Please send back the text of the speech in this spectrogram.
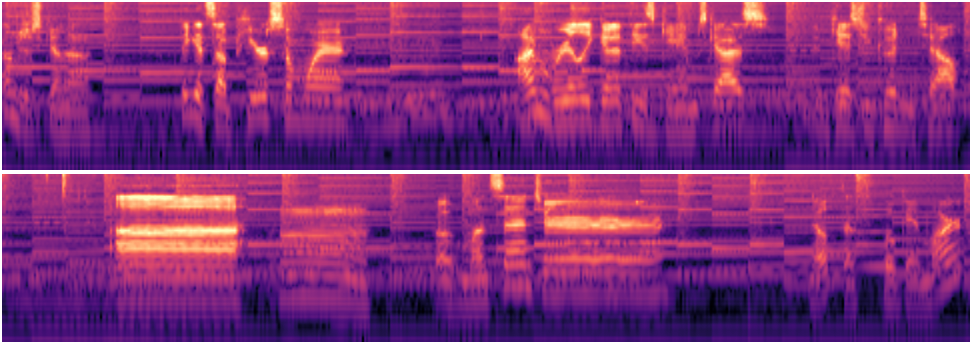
I'm just gonna I think it's up here somewhere. I'm really good at these games, guys, in case you couldn't tell. Uh, hmm, Pokemon Center. Nope, that's the Pokemon Mart.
